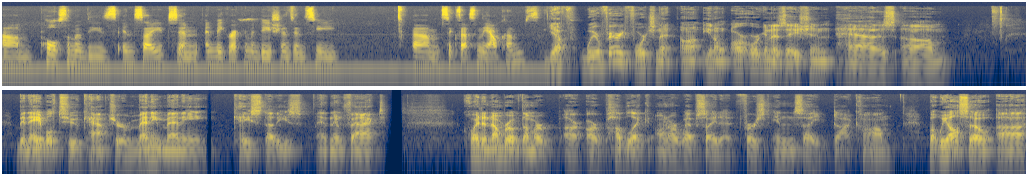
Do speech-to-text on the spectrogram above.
um, pull some of these insights and, and make recommendations and see um, success in the outcomes? Yeah, we're very fortunate. Uh, you know, our organization has um, been able to capture many, many case studies, and in fact, quite a number of them are, are, are public on our website at firstinsight.com. But we also uh,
